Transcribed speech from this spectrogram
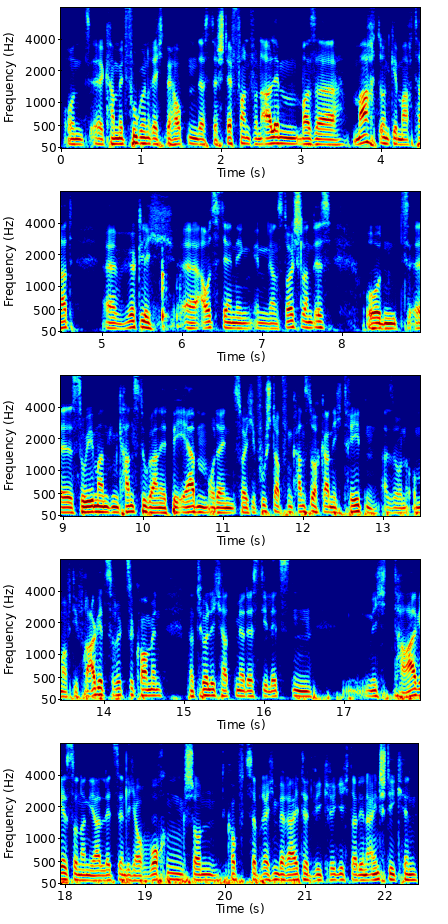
und äh, kann mit Fug und Recht behaupten, dass der Stefan von allem, was er macht und gemacht hat, äh, wirklich äh, outstanding in ganz Deutschland ist. Und äh, so jemanden kannst du gar nicht beerben oder in solche Fußstapfen kannst du auch gar nicht treten. Also um auf die Frage zurückzukommen, natürlich hat mir das die letzten nicht Tage, sondern ja letztendlich auch Wochen schon Kopfzerbrechen bereitet. Wie kriege ich da den Einstieg hin?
